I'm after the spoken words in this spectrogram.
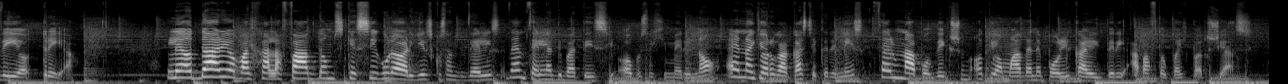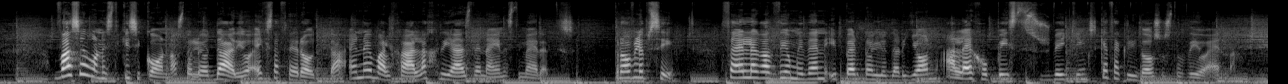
2-3. Λεοντάριο Βαλχάλα Φάντομς και σίγουρα ο Αργύρης Κωνσταντιδέλης δεν θέλει να την πατήσει όπως το χειμερινό, ενώ και ο Ρογκακάς και Κρινής θέλουν να αποδείξουν ότι η ομάδα είναι πολύ καλύτερη από αυτό που έχει παρουσιάσει. Βάσει αγωνιστικής εικόνας, το Λεοντάριο έχει σταθερότητα, ενώ η Βαλχάλα χρειάζεται να είναι στη μέρα της. Πρόβλεψη. Θα έλεγα 2-0 υπέρ των Λιονταριών, αλλά έχω πίστη στους Vikings και θα κλειδώσω στο 2-1.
